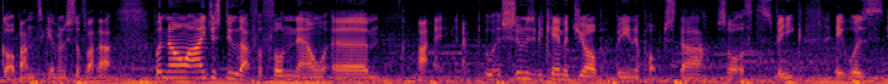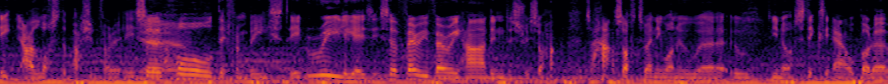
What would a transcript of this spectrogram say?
got a band together and stuff like that. But no, I just do that for fun now. Um, I, I- as soon as it became a job, being a pop star, sort of to speak, it was. It, I lost the passion for it. It's a whole different beast. It really is. It's a very, very hard industry. So, ha- so hats off to anyone who, uh, who you know, sticks it out. But, uh,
